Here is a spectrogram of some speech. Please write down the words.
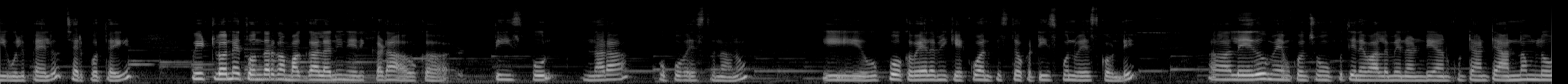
ఈ ఉల్లిపాయలు సరిపోతాయి. వీటిలోనే తొందరగా మగ్గాలని నేను ఇక్కడ ఒక టీ స్పూన్ నర ఉప్పు వేస్తున్నాను. ఈ ఉప్పు ఒకవేళ మీకు ఎక్కువ అనిపిస్తే ఒక టీ స్పూన్ వేసుకోండి. లేదు మేము కొంచెం ఉప్పు తినే వాళ్ళమేనండి అనుకుంటే అంటే అన్నంలో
